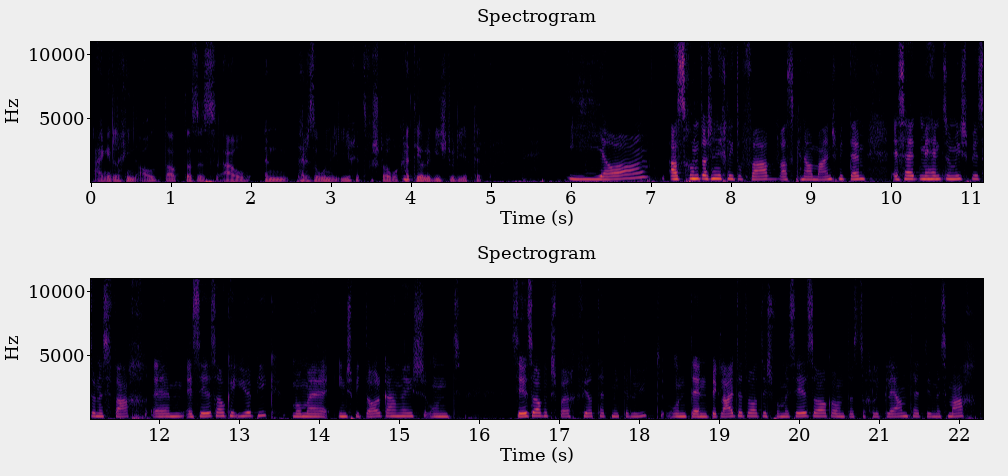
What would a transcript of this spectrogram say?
eigentlich in den Alltag, dass es auch eine Person wie ich jetzt verstehe, die keine. Theologie studiert hat? Ja, also es kommt wahrscheinlich ein darauf an, was genau meinst mit dem. Es hat, wir haben zum Beispiel so ein Fach, ähm, eine Seelsorgeübung, wo man ins Spital gegangen ist und Seelsorgegespräche geführt hat mit den Leuten und dann begleitet worden ist von einem Seelsorger und das so ein bisschen gelernt hat, wie man es macht.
